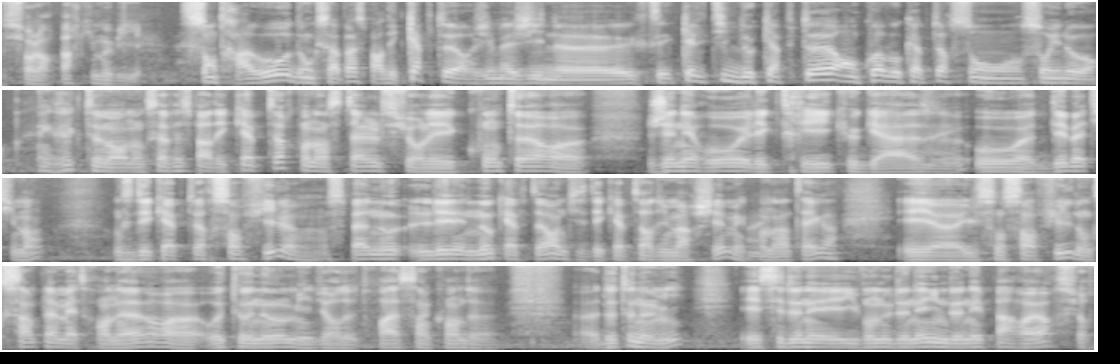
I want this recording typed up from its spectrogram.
sur leur parc immobilier. Sans travaux, donc ça passe par des capteurs, j'imagine. quel type de capteurs En quoi vos capteurs sont, sont innovants? Exactement, donc ça passe par des capteurs qu'on installe sur les compteurs généraux, électriques, gaz, eau des bâtiments. Donc c'est des capteurs sans fil. C'est pas nos, les, nos capteurs, on utilise des capteurs du marché, mais qu'on intègre. Et euh, ils sont sans fil, donc simple à mettre en œuvre, euh, autonome. Ils durent de 3 à 5 ans euh, d'autonomie. et ces données, ils vont nous donner une donnée par heure sur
